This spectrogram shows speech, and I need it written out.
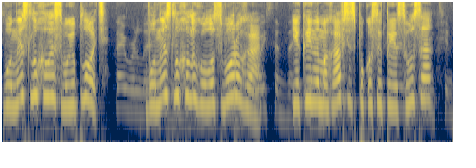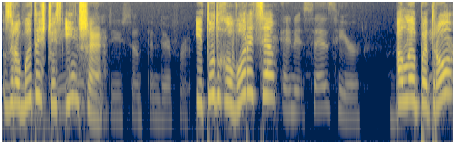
Вони слухали свою плоть. Вони слухали голос ворога, який намагався спокусити Ісуса зробити щось інше. І тут говориться, але Петро,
